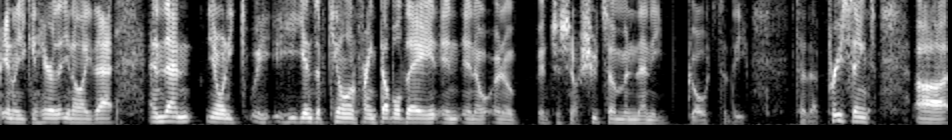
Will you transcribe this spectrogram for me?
You know, you can hear that, you know, like that. And then you know when he he ends up killing Frank Doubleday in in a, in a it just you know shoots him and then he goes to the to the precinct. Uh,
